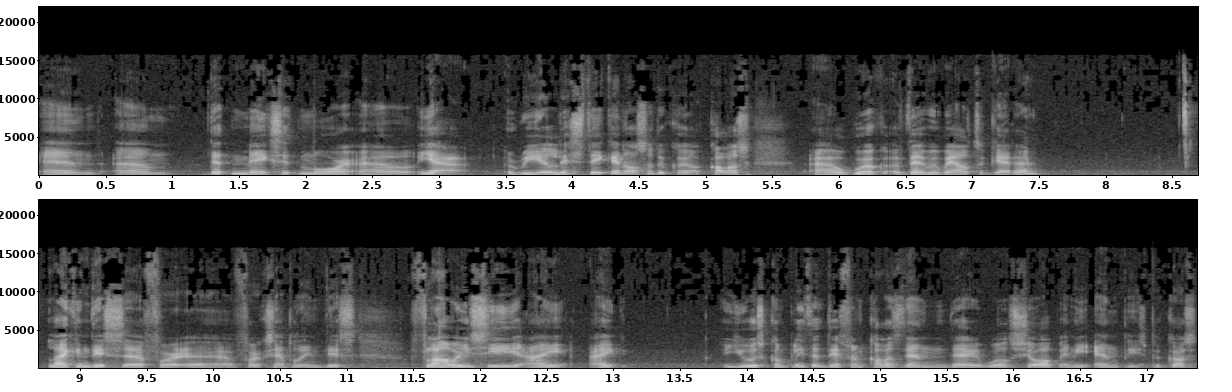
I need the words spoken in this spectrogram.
And um, that makes it more, yeah, realistic and also the colors work very well together like in this uh, for uh, for example in this flower you see I I use completely different colors than they will show up in the end piece because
